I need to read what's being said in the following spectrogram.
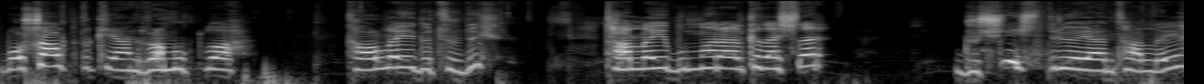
boşalttık yani ramukla tarlaya götürdük. Tarlayı bunlar arkadaşlar güçleştiriyor yani tarlayı.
